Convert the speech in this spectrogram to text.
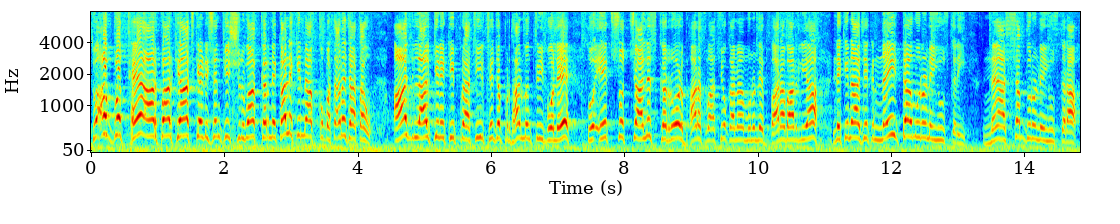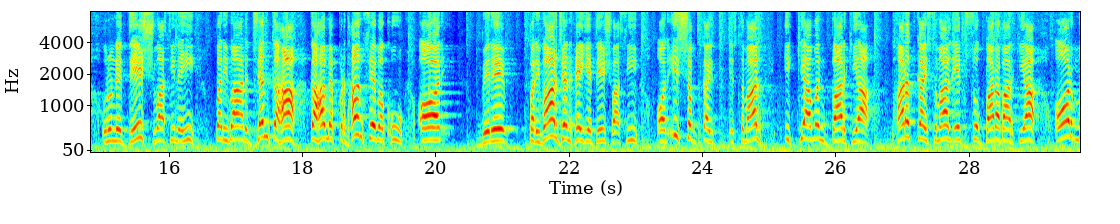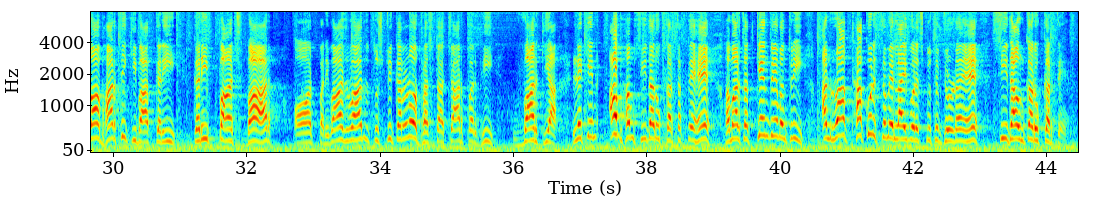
तो अब वक्त है आर पार के आज के एडिशन की शुरुआत करने का, लेकिन मैं आपको बताना चाहता हूँ, आज लाल किले की प्राचीर से जब प्रधानमंत्री बोले तो 140 करोड़ भारतवासियों का नाम उन्होंने 12 बार लिया, लेकिन आज एक नई टर्म उन्होंने यूज़ करी, नया शब्द उन्होंने यूज़ करा, उन्होंने देशवासी नहीं, परिवारजन कहा कहा मैं प्रधान सेवक हूँ, और मेरे परिवारजन है ये देशवासी, और इस शब्द का इस्तेमाल इक्यावन बार किया, भारत का इस्तेमाल 112 बार किया और माँ भारती की बात करी करीब पाँच बार और परिवारवाद, तुष्टिकरण और भ्रष्टाचार पर भी वार किया। लेकिन अब हम सीधा रुख कर सकते हैं। हमारे साथ केंद्रीय मंत्री अनुराग ठाकुर इस समय लाइव और एक्सक्लूसिव जुड़ रहे हैं। सीधा उनका रुख करते हैं।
